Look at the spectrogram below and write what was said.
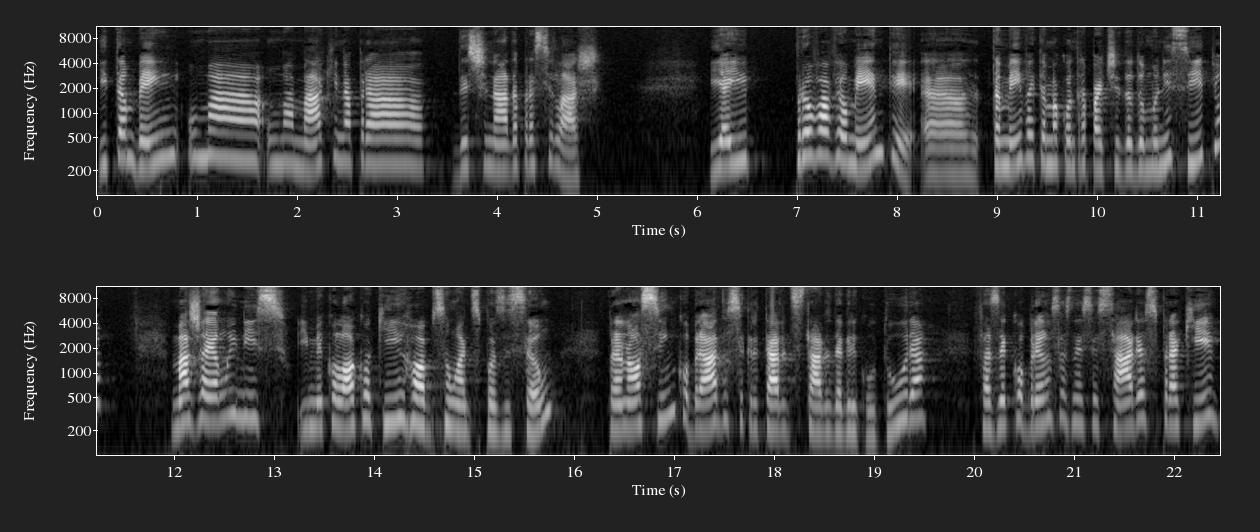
e também uma, uma máquina pra, destinada para silagem. E aí, provavelmente, uh, também vai ter uma contrapartida do município, mas já é um início. E me coloco aqui, Robson, à disposição, para nós sim cobrar do secretário de Estado da Agricultura, fazer cobranças necessárias para que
